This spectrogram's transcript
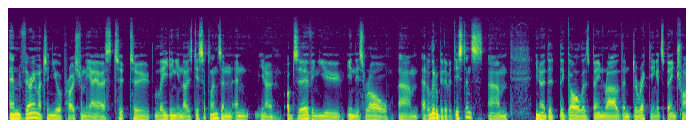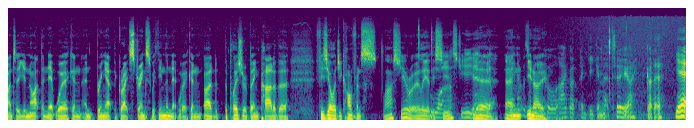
And very much a new approach from the AIS to, to leading in those disciplines and, and, you know, observing you in this role um, at a little bit of a distance. Um, you know, the, the goal has been rather than directing, it's been trying to unite the network and, and bring out the great strengths within the network. And I had the pleasure of being part of the physiology conference last year or earlier this year. Last year, yeah. Yeah. Yep. And, yeah, that was you really know, cool. I got a gig in that too. I got a yeah.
